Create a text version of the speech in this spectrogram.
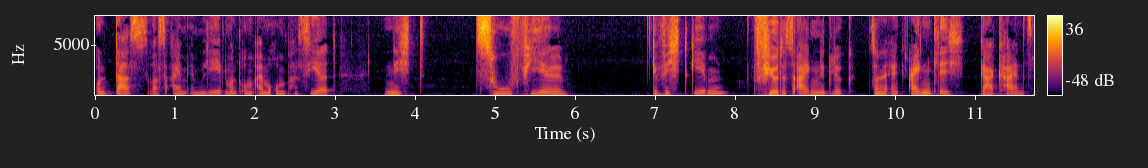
und das, was einem im Leben und um einem rum passiert, nicht zu viel Gewicht geben für das eigene Glück, sondern eigentlich gar keins.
